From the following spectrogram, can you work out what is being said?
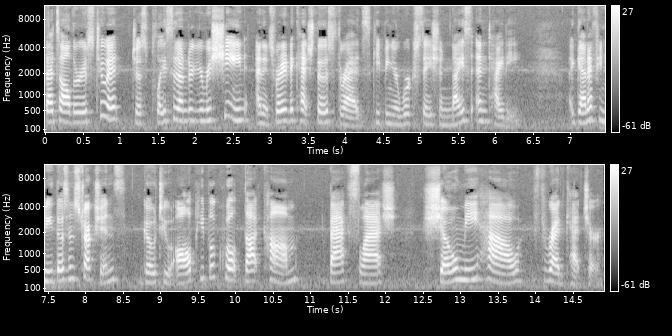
That's all there is to it. Just place it under your machine and it's ready to catch those threads, keeping your workstation nice and tidy. Again, if you need those instructions, go to allpeoplequilt.com backslash show me how thread catcher.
